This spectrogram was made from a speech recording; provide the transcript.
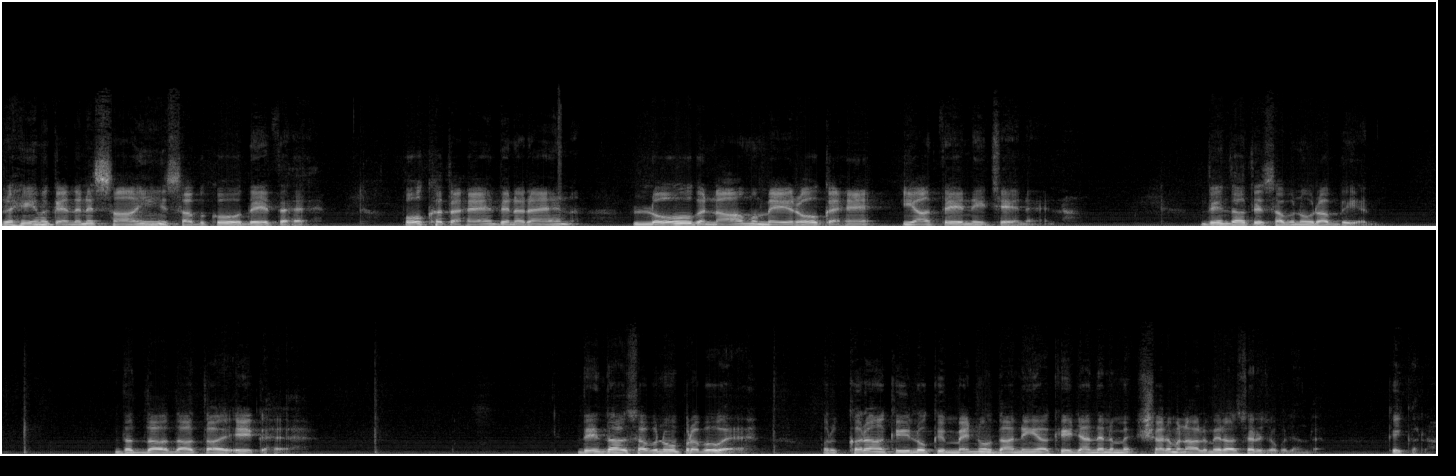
ਰਹੀਮ ਕਹਿੰਦੇ ਨੇ, ਸਾਈਂ ਸਭ ਕੋ ਦੇਤ ਹੈ ਪੋਖਤ ਹੈ ਦਿਨ ਰੈਨ ਲੋਗ ਨਾਮ ਮੇਰੋ ਕਹੇ ਜਾਂ ਤੇ ਨੀਚੇ ਨੈਣ। ਦੇਂਦਾ ਤੇ ਸਭ ਨੂੰ ਰੱਬ ਹੀ ਹੈ। ਦੱਦਾ ਦਾਤਾ ਏਕ ਹੈ। ਦੇਂਦਾ ਸਭ ਨੂੰ ਪ੍ਰਭੂ ਹੈ। ਪਰ ਕਰਾਂ ਕੀ ਲੋਕੀ ਮੈਨੂੰ ਦਾਨੀ ਆਖੀ ਜਾਂਦੇ ਨੇ, ਮੈਂ ਸ਼ਰਮ ਨਾਲ ਮੇਰਾ ਸਿਰ ਝੁਕ ਜਾਂਦਾ ਕੀ ਕਰਾਂ?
